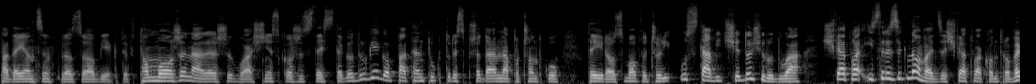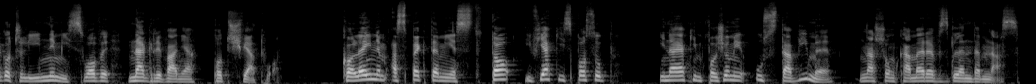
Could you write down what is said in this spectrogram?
padającym wprost za obiektyw, to może należy właśnie skorzystać z tego drugiego patentu, który sprzedałem na początku tej rozmowy, czyli ustawić się do źródła światła i zrezygnować ze światła kontrowego, czyli innymi słowy nagrywania pod światło. Kolejnym aspektem jest to, w jaki sposób i na jakim poziomie ustawimy naszą kamerę względem nas.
